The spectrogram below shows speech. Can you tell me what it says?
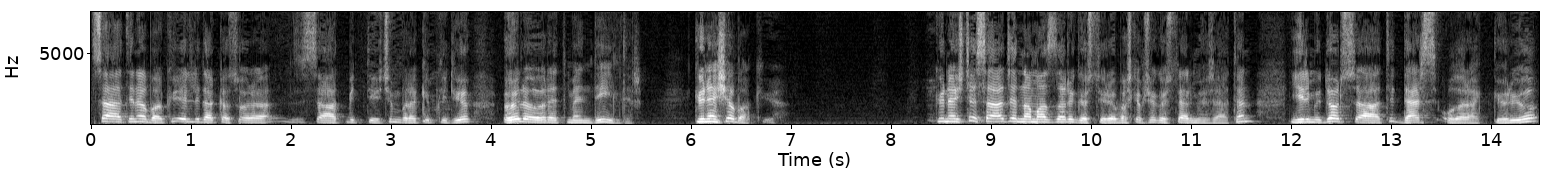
saatine bakıyor 50 dakika sonra saat bittiği için bırakıp gidiyor. Öyle öğretmen değildir. Güneşe bakıyor. Güneşte sadece namazları gösteriyor. Başka bir şey göstermiyor zaten. 24 saati ders olarak görüyor.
